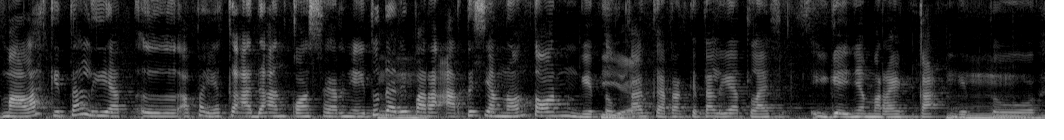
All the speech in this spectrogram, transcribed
malah kita lihat eh, apa ya keadaan konsernya itu dari para artis yang nonton gitu Hmm. Iya. kan karena kita lihat live IG-nya mereka gitu. Hmm.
